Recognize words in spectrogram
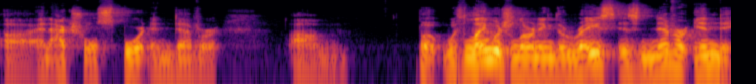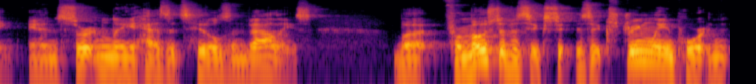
uh, an actual sport endeavor. Um, but with language learning, the race is never ending and certainly has its hills and valleys. But for most of us, it's extremely important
